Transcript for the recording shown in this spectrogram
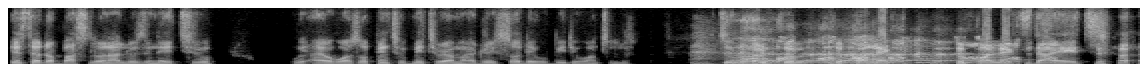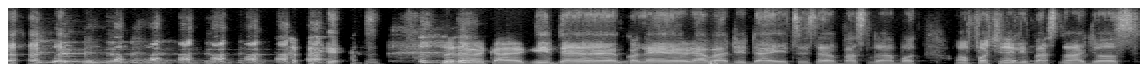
instead of Barcelona losing 8-2, we, I was hoping to meet Real Madrid, so they would be the one to lose. To, to, to collect to collect that so that we can give the uh, collect Real Madrid eight instead of Barcelona. But unfortunately, Barcelona just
